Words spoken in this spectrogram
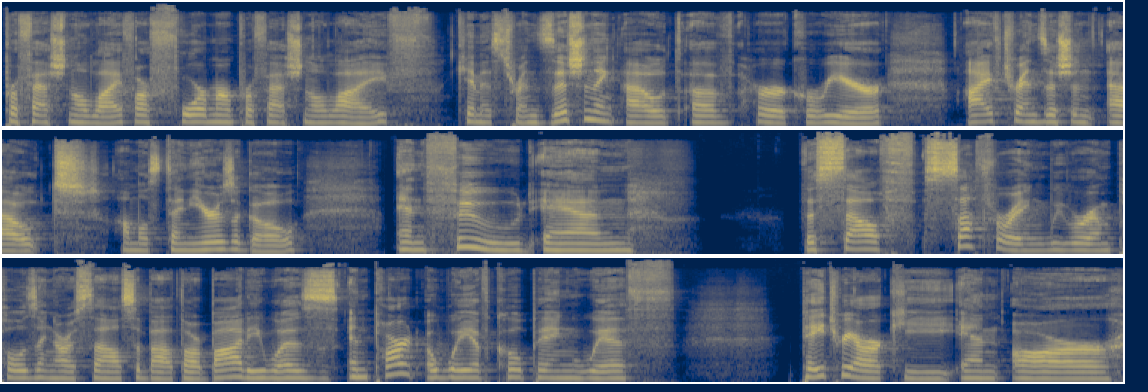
professional life, our former professional life. Kim is transitioning out of her career. I've transitioned out almost 10 years ago. And food and the self suffering we were imposing ourselves about our body was in part a way of coping with patriarchy and our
